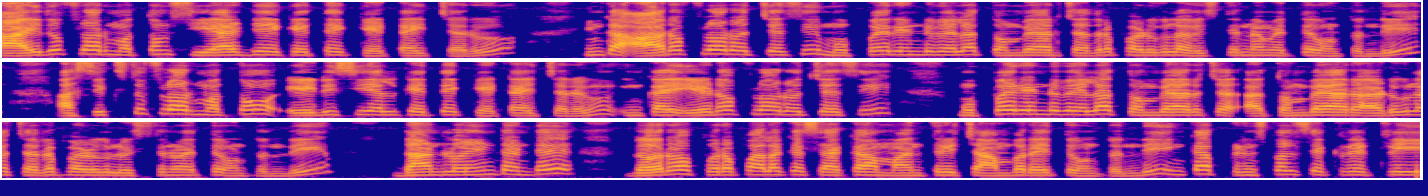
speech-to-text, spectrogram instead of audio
ఆ ఐదో ఫ్లోర్ మొత్తం సిఆర్డీఏకి అయితే కేటాయించారు. ఇంకా ఆరో ఫ్లోర్ వచ్చేసి ముప్పై రెండు వేల తొంభై ఆరు చదరపు అడుగుల విస్తీర్ణం అయితే ఉంటుంది. ఆ సిక్స్త్ ఫ్లోర్ మొత్తం ఏడీసీఎల్కి అయితే కేటాయించారు. ఇంకా ఏడో ఫ్లోర్ వచ్చేసి ముప్పై రెండు వేల తొంభై ఆరు చ- తొంభై ఆరు అడుగుల చదరపు అడుగుల విస్తీర్ణం అయితే ఉంటుంది. దాంట్లో ఏంటంటే గౌరవ పురపాలక శాఖ మంత్రి ఛాంబర్ అయితే ఉంటుంది. ఇంకా ప్రిన్సిపల్ సెక్రటరీ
